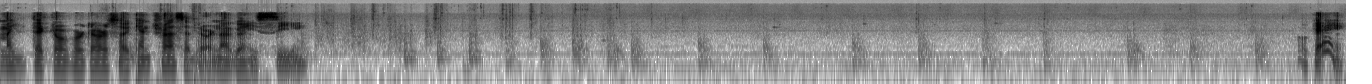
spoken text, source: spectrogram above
Have my detector over there, so I can trust that they're not going to see. Okay.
